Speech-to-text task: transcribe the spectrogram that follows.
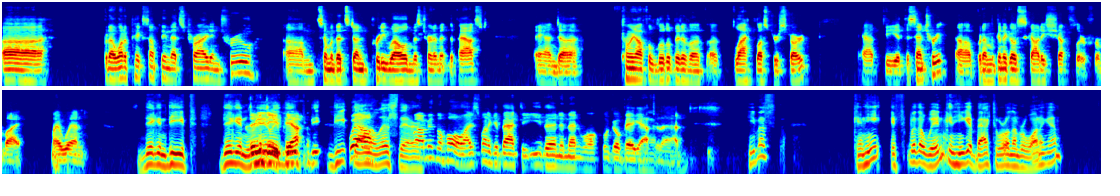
Uh, but I want to pick something that's tried and true, um, someone that's done pretty well in this tournament in the past, and uh, coming off a little bit of a, a lackluster start at the at the Sentry. Uh, but I'm gonna go Scotty Scheffler for my my win. digging deep, digging, Digging really deep, deep, yeah. deep, deep Well, down the list there. Well, I'm in the hole. I just want to get back to even, and then we'll we'll go big after that. he must. Can he, if with a win, can he get back to world number one again?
